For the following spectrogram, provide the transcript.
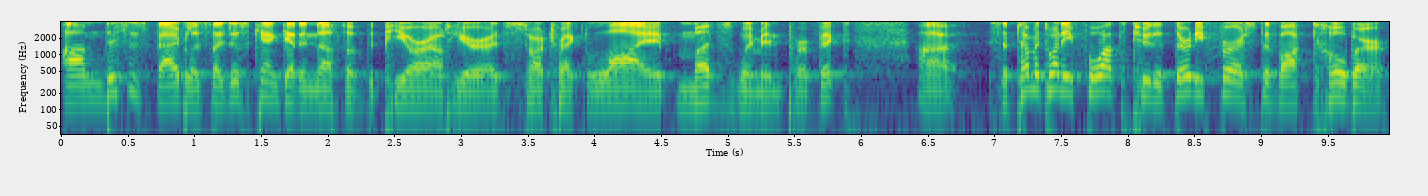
Um, this is fabulous. I just can't get enough of the PR out here at Star Trek Live. Mudd's Women, perfect. Uh, September 24th to the 31st of October.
